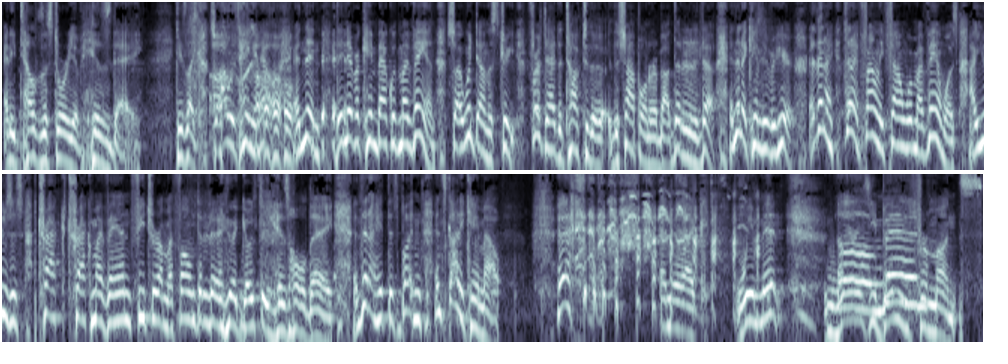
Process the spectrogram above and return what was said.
and he tells the story of his day. He's like, so I was hanging out, oh. and then they never came back with my van. So I went down the street. First, I had to talk to the, the shop owner about da da da da, and then I came over here, and then I then I finally found where my van was. I use this track track my van feature on my phone. Da da da. And he like goes through his whole day, and then I hit this button, and Scotty came out. and they're like, "We meant where's Oh, he been for months?"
